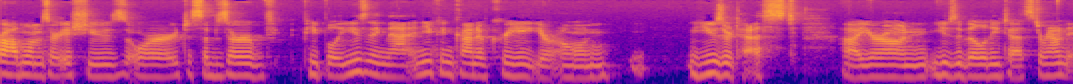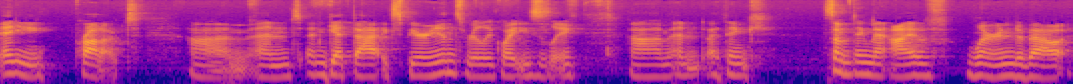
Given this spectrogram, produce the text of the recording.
problems or issues or just observe people using that. And you can kind of create your own user test uh, your own usability test around any product um, and and get that experience really quite easily. Um, and i think something that i've learned about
